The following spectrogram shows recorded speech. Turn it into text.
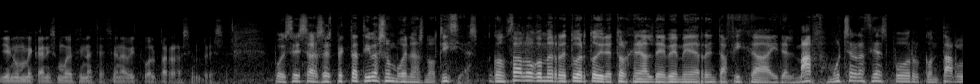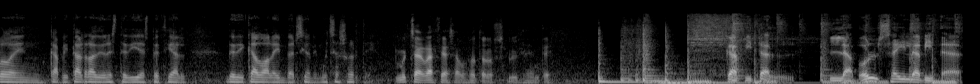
y en un mecanismo de financiación habitual para las empresas. Pues esas expectativas son buenas noticias. Gonzalo Gómez Retuerto, director general de BME Renta Fija y del MARF, muchas gracias por contarlo en Capital Radio en este día especial dedicado a la inversión y mucha suerte. Muchas gracias a vosotros, Luis Vicente. Capital, la Bolsa y la Vida.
